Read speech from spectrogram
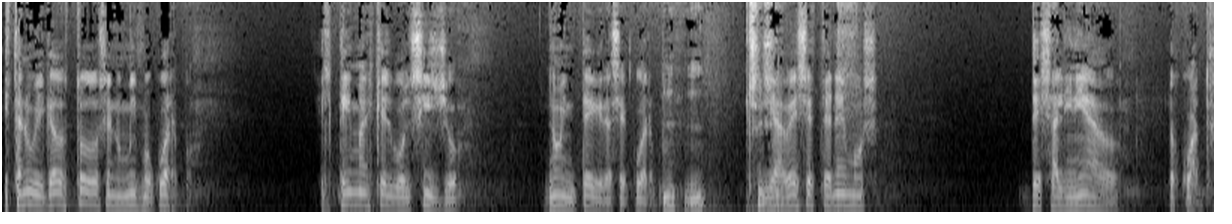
están ubicados todos en un mismo cuerpo. El tema es que el bolsillo no integra ese cuerpo. y a veces tenemos desalineados los cuatro.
